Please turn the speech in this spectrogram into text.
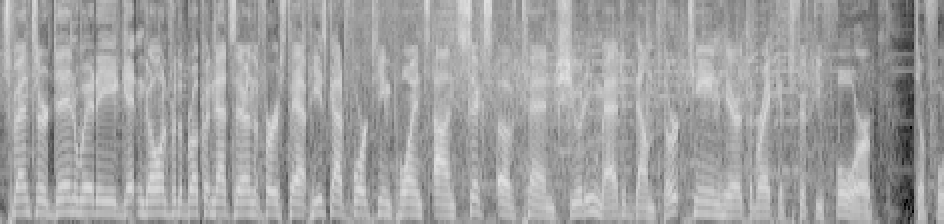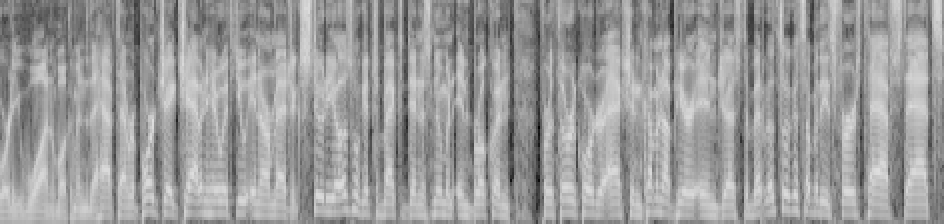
Spencer Dinwiddie getting going for the Brooklyn Nets there in the first half. He's got 14 points on 6 of 10 shooting. Magic down 13 here at the break. It's 54 to 41. Welcome into the halftime report. Jake Chapman here with you in our Magic Studios. We'll get you back to Dennis Neumann in Brooklyn for third quarter action coming up here in just a bit. Let's look at some of these first half stats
